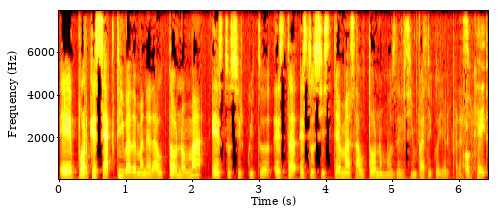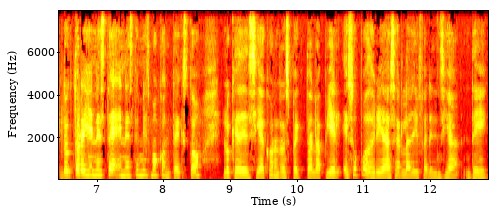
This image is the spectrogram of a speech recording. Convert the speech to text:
eh, porque se activa de manera autónoma estos circuitos, estos sistemas autónomos del simpático y el parasimpático. Ok, doctora, y en este, en este mismo contexto, lo que decía con respecto a la piel, ¿eso podría hacer la diferencia de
